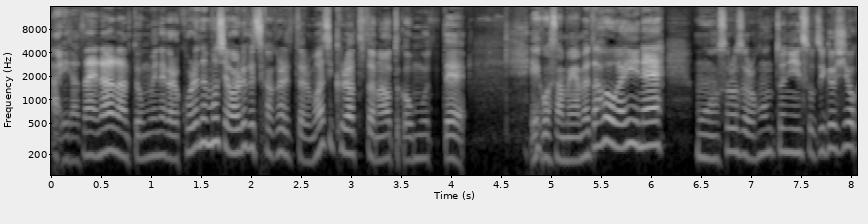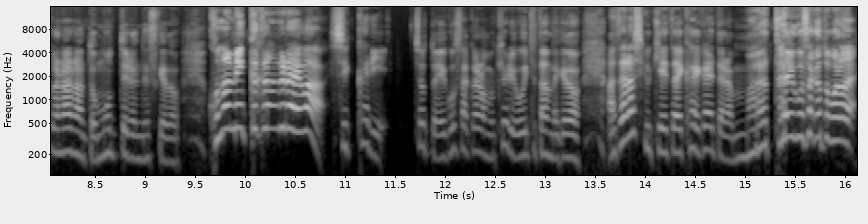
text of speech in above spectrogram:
ありがたいななんて思いながら、これでもし悪口書かれてたらマジ食らってたなとか思って、エゴさんもやめた方がいいね。もうそろそろ本当に卒業しようかななんて思ってるんですけど、この3日間ぐらいはしっかりちょっとエゴサからも距離置いてたんだけど、新しく携帯買い替えたらまたエゴサが止まらない。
